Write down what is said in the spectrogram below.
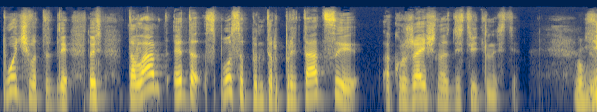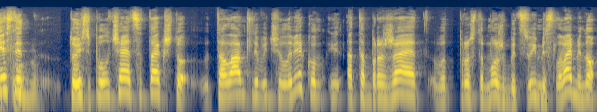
почва-то для... То есть талант – это способ интерпретации окружающей нас действительности. Ну, Если то есть получается так, что талантливый человек, он отображает вот просто, может быть, своими словами, но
